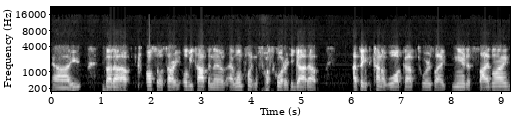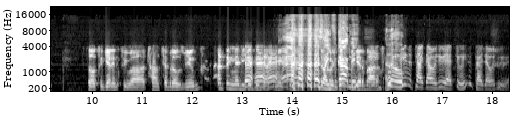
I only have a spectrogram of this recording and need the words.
Uh, he, but uh, also sorry, Obi Toppin. Uh, at one point in the fourth quarter, he got up. I think to kind of walk up towards like near the sideline, so to get into uh, Tom Thibodeau's view. I think maybe he did that to make sure. it's like you forgot me. About him. Hello, He's the type that would do that too. He's the type that would do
